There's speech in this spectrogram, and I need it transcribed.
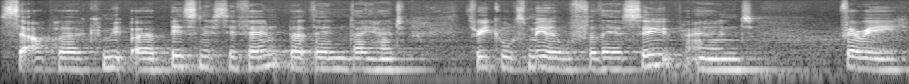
set up a, commu- a business event, but then they had three course meal for their soup and very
